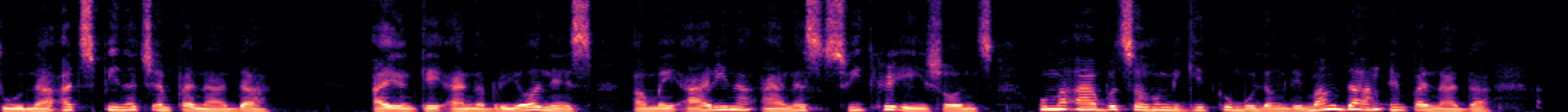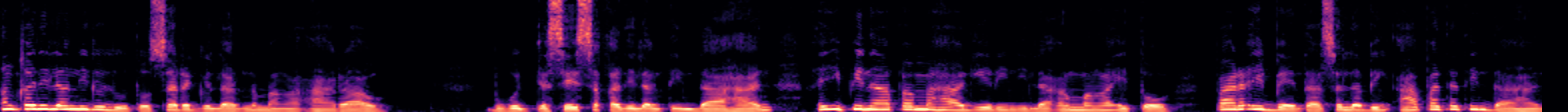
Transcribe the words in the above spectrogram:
tuna at spinach empanada. Ayon kay Ana Briones, ang may-ari ng Ana's Sweet Creations, umaabot sa humigit kumulang limang daang empanada ang kanilang niluluto sa regular na mga araw. Bukod kasi sa kanilang tindahan ay ipinapamahagi rin nila ang mga ito para ibenta sa labing apat na tindahan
